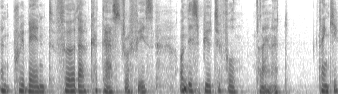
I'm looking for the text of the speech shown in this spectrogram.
and prevent further catastrophes on this beautiful planet. Thank you.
